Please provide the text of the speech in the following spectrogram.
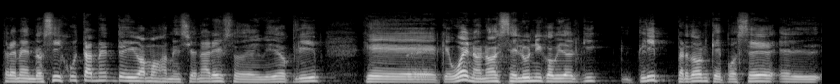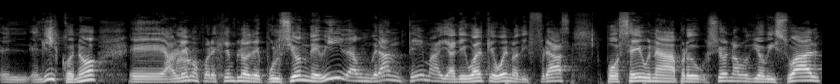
Tremendo, sí, justamente íbamos a mencionar eso del videoclip, que, que bueno, no es el único videoclip clip, perdón, que posee el, disco, ¿no? Eh, hablemos, por ejemplo, de Pulsión de Vida, un gran tema, y al igual que, bueno, Disfraz posee una producción audiovisual,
